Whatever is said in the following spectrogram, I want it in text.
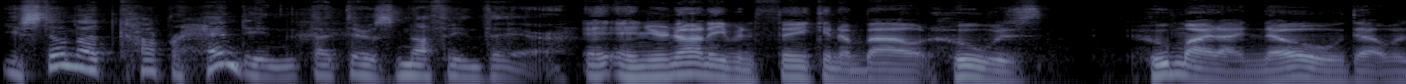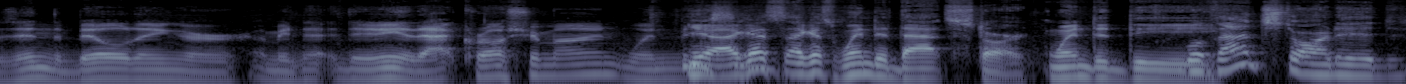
you're still not comprehending that there's nothing there. And, and you're not even thinking about who was, who might I know that was in the building, or I mean, did any of that cross your mind when? Yeah, I guess. I guess when did that start? When did the? Well, that started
